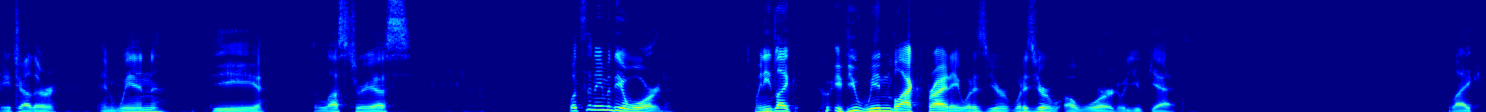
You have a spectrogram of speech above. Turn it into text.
each other and win the illustrious what's the name of the award? We need like if you win black friday what is your what is your award? What do you get? Like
